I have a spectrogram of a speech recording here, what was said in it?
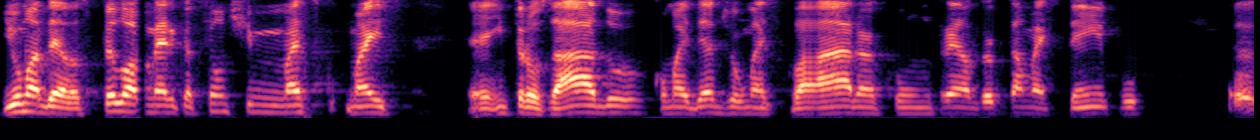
e uma delas, pelo América ser um time mais, mais é, entrosado, com uma ideia de jogo mais clara, com um treinador que está mais tempo, é,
